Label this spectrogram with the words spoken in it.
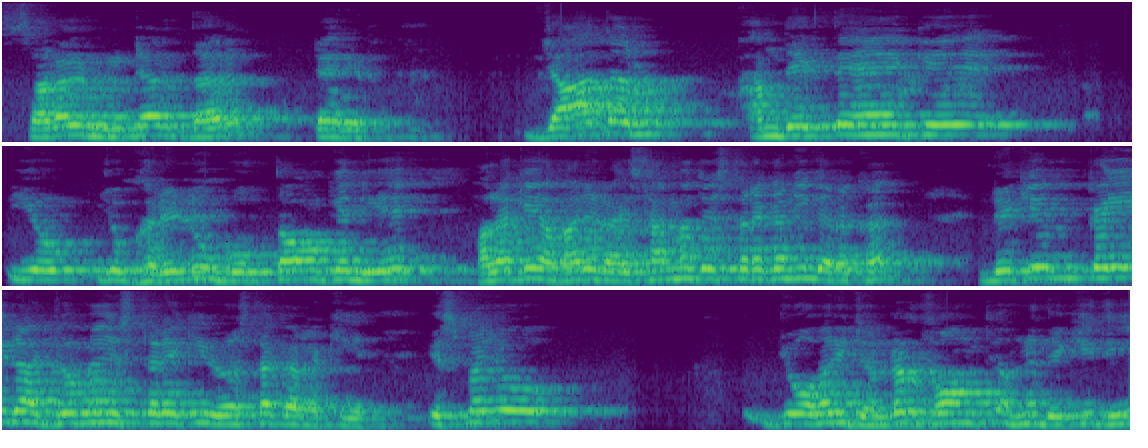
सरल मीटर दर टैरिफ। ज़्यादातर हम देखते हैं कि ये, जो घरेलू उपभोक्ताओं के लिए, हालाँकि हमारे राजस्थान में तो इस तरह का नहीं कर रखा लेकिन कई राज्यों में इस तरह की व्यवस्था कर रखी है। इसमें जो जो हमारी जनरल फॉर्म हमने देखी थी,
